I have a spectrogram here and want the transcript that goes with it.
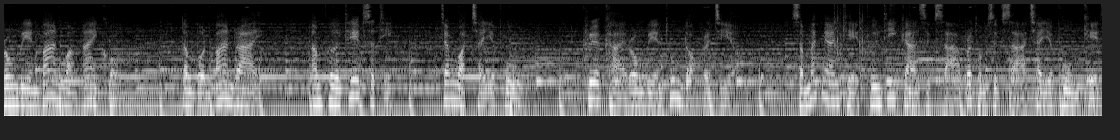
โรงเรียนบ้านวังอ้ายคงตำบลบ้านไร่อำเภอเทพสถิต จังหวัดชัยภูมิ เครือข่ายโรงเรียนทุ่งดอกกระเจียว สำนักงานเขตพื้นที่การศึกษาประถมศึกษาชัยภูมิเขต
